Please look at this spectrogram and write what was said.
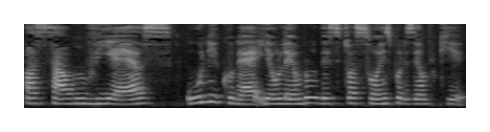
passar um viés único, né? E eu lembro de situações, por exemplo, que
